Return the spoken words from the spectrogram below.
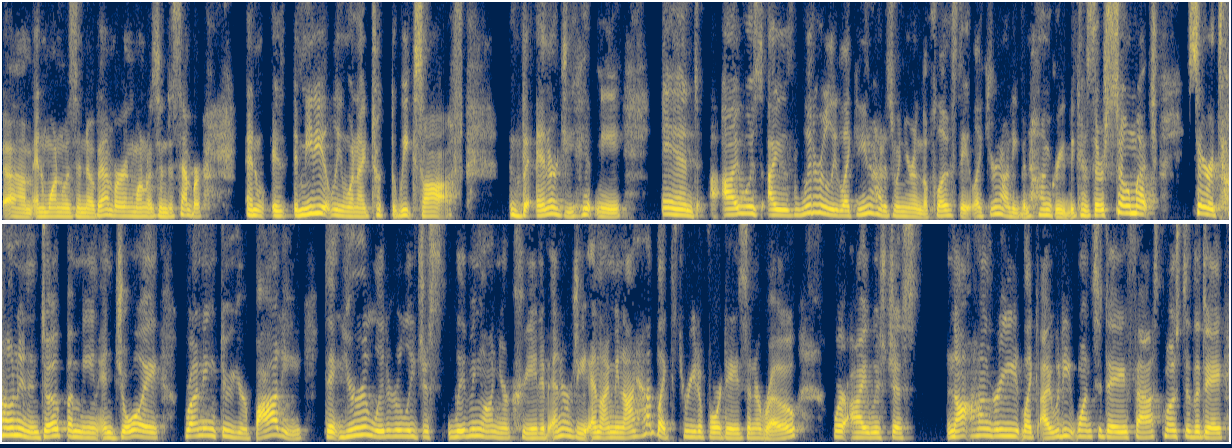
Um, and one was in November and one was in December. And it, immediately when I took the weeks off, the energy hit me and I was, I was literally like, you know how it is when you're in the flow state, like you're not even hungry because there's so much serotonin and dopamine and joy running through your body that you're literally just living on your creative energy. And I mean, I had like three to four days in a row where I was just not hungry. Like I would eat once a day, fast most of the day,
